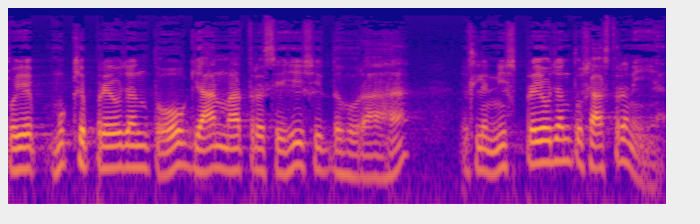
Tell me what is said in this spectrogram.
तो ये मुख्य प्रयोजन तो ज्ञान मात्र से ही सिद्ध हो रहा है, इसलिए निष्प्रयोजन तो शास्त्र नहीं है।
